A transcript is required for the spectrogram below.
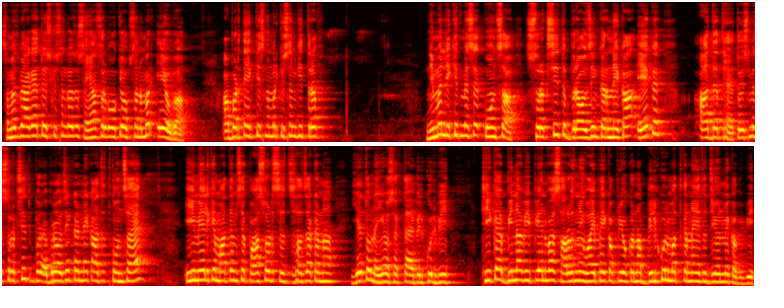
समझ में आ गया? तो इस क्वेश्चन का जो सही आंसर होगा ऑप्शन नंबर ए होगा। अब बढ़ते हैं इकतीस नंबर क्वेश्चन की तरफ़। निम्नलिखित में से कौन सा सुरक्षित ब्राउजिंग करने का एक आदत है? तो इसमें सुरक्षित ब्राउजिंग करने का आदत कौन सा है? ईमेल के माध्यम से पासवर्ड साझा करना यह तो नहीं हो सकता है बिल्कुल भी। ठीक है, बिना वीपीएन व सार्वजनिक वाईफाई का प्रयोग करना बिल्कुल मत करना है तो जीवन में कभी भी।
